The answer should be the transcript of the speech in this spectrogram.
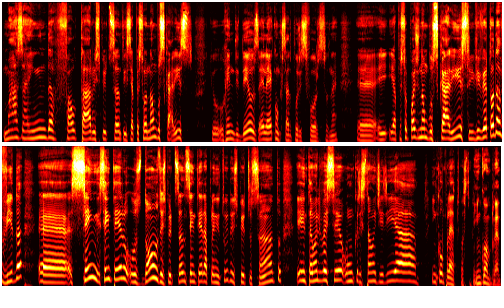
mas ainda faltar o Espírito Santo. E se a pessoa não buscar isso, que o reino de Deus ele é conquistado por esforço, né? É, e, e, a pessoa pode não buscar isso e viver toda a vida é, sem, sem ter os dons do Espírito Santo, sem ter a plenitude do Espírito Santo. E então ele vai ser um cristão, eu diria, incompleto, pastor. Incompleto.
